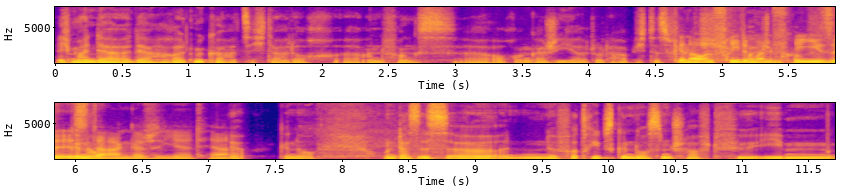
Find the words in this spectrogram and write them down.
Ich meine, der, der Harald Mücke hat sich da doch äh, anfangs äh, auch engagiert, oder habe ich das Genau, und Friedemann Friese ist genau. da engagiert, ja. ja. Genau. Und das ist äh, eine Vertriebsgenossenschaft für eben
